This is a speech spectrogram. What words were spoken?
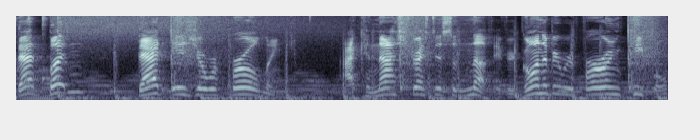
that button, that is your referral link. I cannot stress this enough. If you're going to be referring people,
